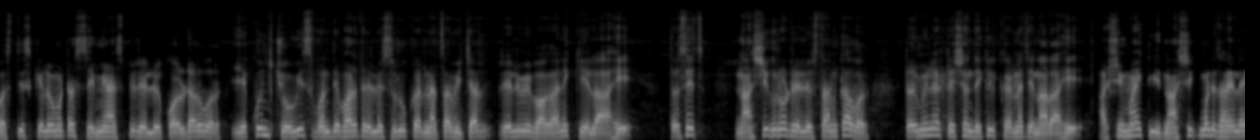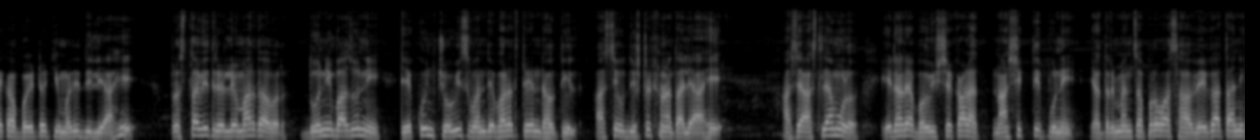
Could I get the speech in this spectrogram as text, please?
पस्तीस kilometre semi high speed railway कॉरिडॉरवर एकूण चोवीस वंदे भारत रेल्वे सुरू करण्याचा विचार रेल्वे विभागाने केला आहे. तसेच नाशिक रोड रेल्वे स्थानकावर टर्मिनल स्टेशन देखील करण्यात येणार आहे. अशी माहिती नाशिकमध्ये झालेल्या एका बैठकीमध्ये दिली आहे. प्रस्तावित रेल्वे मार्गावर दोन्ही बाजूंनी एकूण चोवीस वंदे भारत ट्रेन धावतील असे उद्दिष्ट ठेवण्यात आले आहे. असे असल्यामुळं येणाऱ्या भविष्यकाळात नाशिक ते पुणे या दरम्यानचा प्रवास हा वेगात आणि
